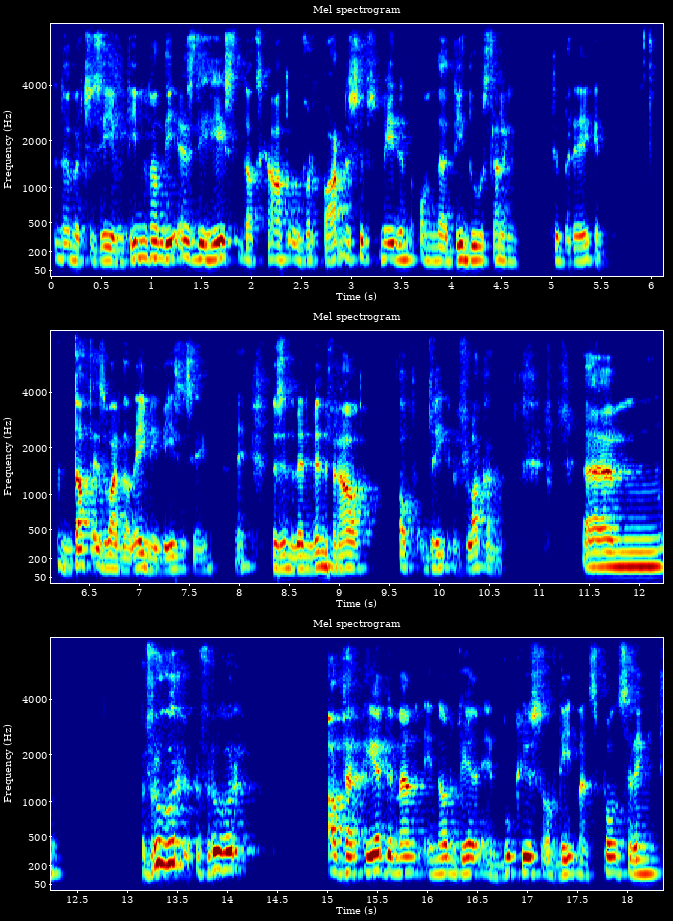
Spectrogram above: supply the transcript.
nummertje 17 van die SDG's, dat gaat over partnerships mede om die doelstelling te bereiken. En dat is waar dat wij mee bezig zijn. Dus een win-win verhaal op drie vlakken. Um, vroeger, vroeger adverteerde men enorm veel in boekjes of deed men sponsoring.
